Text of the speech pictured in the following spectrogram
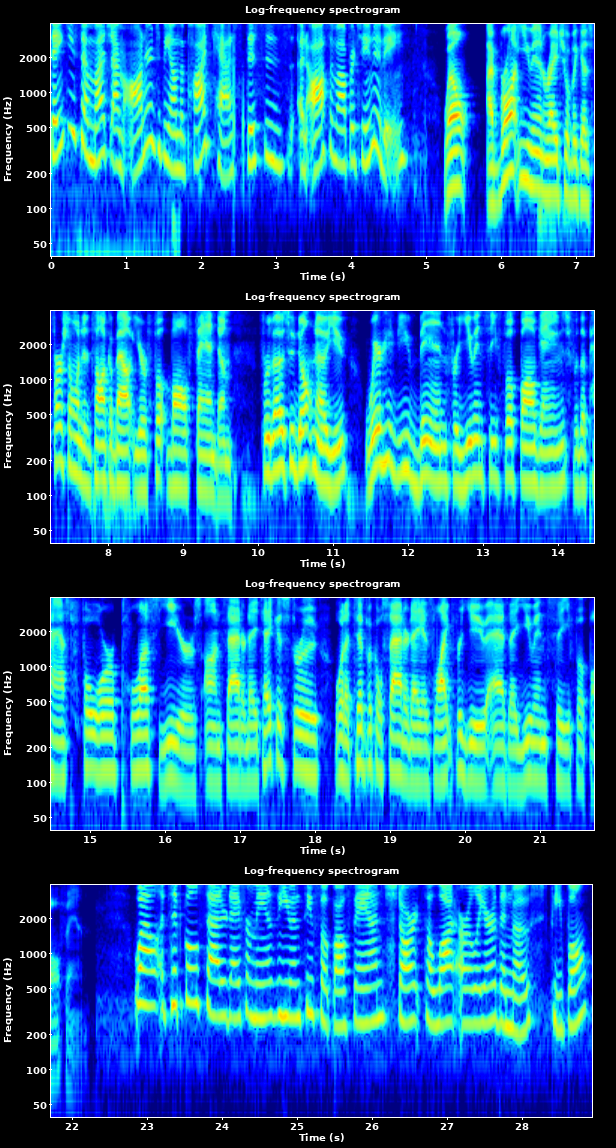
Thank you so much. I'm honored to be on the podcast. This is an awesome opportunity. Well, I brought you in, Rachel, because first I wanted to talk about your football fandom. For those who don't know you, where have you been for UNC football games for the past four plus years on Saturday? Take us through what a typical Saturday is like for you as a UNC football fan. Well, a typical Saturday for me as a UNC football fan starts a lot earlier than most people.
